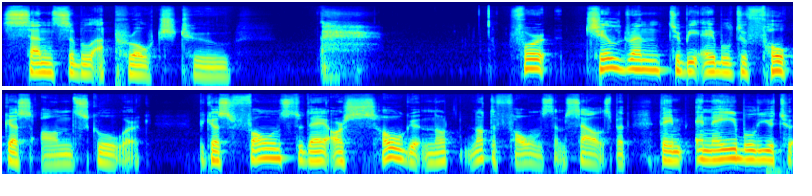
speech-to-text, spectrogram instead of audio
sensible approach to for children to be able to focus on schoolwork because phones today are so good not not the phones themselves but they enable you to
